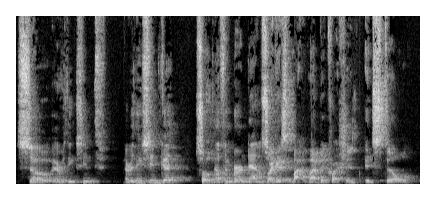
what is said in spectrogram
so everything seemed everything seemed good. So Nothing burned down. So I guess my, my big question is, it's still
